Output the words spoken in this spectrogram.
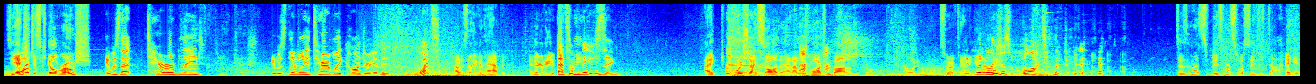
Did he actually just kill Rosh? It was that Terrorblade. It was literally a Terrorblade conjure image. What? How does that even happen? And they're gonna get. That's amazing. I wish I saw that. I was watching bottom. Oh, no, Swift. It literally just walked in the pit. Doesn't that? Isn't that supposed to just die?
